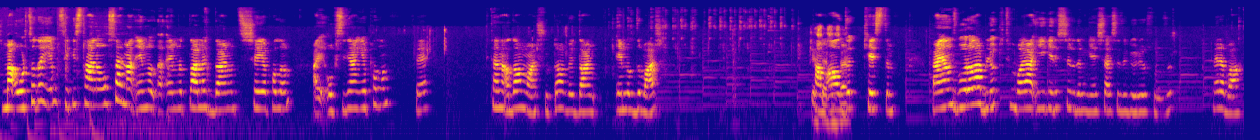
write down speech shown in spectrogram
Şimdi ben ortadayım. 8 tane olsa hemen emerald, emeraldlarla diamond şey yapalım. Ay obsidyen yapalım. Ve bir tane adam var şurada ve diamond, emerald'ı var. Kesersin Tamam sen. aldık, kestim. Ben yalnız bu aralar blok kitimi bayağı iyi geliştirdim. Gençler siz de görüyorsunuzdur. Merhaba.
